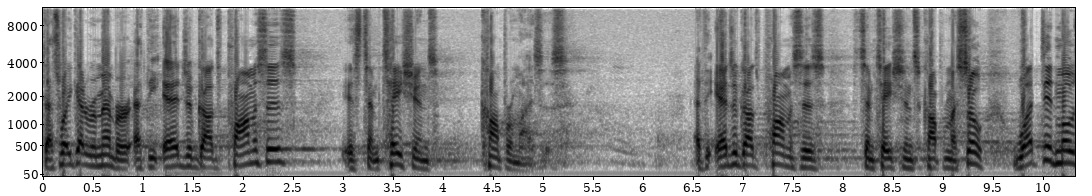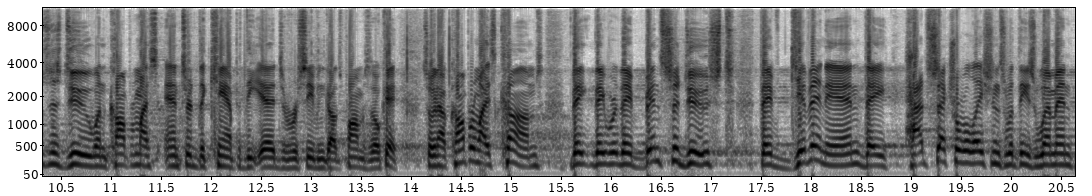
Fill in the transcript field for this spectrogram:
That's why you got to remember at the edge of God's promises is temptations compromises. At the edge of God's promises, temptations, compromise. So, what did Moses do when compromise entered the camp at the edge of receiving God's promises? Okay, so now compromise comes. They, they were, they've been seduced. They've given in. They had sexual relations with these women.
